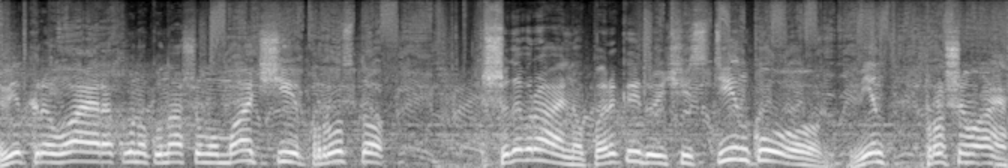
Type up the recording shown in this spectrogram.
відкриває рахунок у нашому матчі. Просто шедеврально перекидуючи стінку, він прошиває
